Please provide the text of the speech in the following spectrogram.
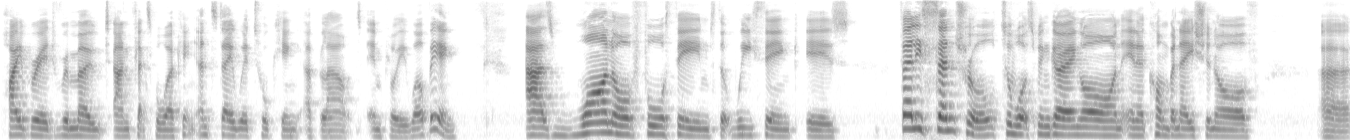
hybrid, remote, and flexible working. And today we're talking about employee well-being as one of four themes that we think is fairly central to what's been going on in a combination of uh,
